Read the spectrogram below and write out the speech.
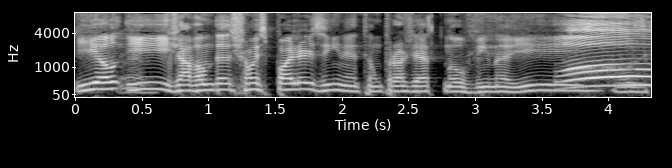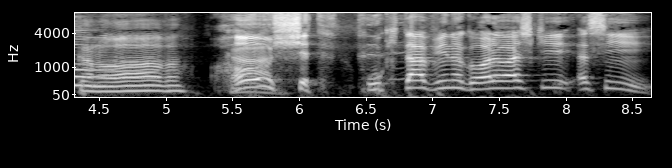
E, eu, e já vamos deixar um spoilerzinho, né? Tem um projeto novo vindo aí, Oh! música nova. Oh, shit. o que tá vindo agora, eu acho que, assim,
